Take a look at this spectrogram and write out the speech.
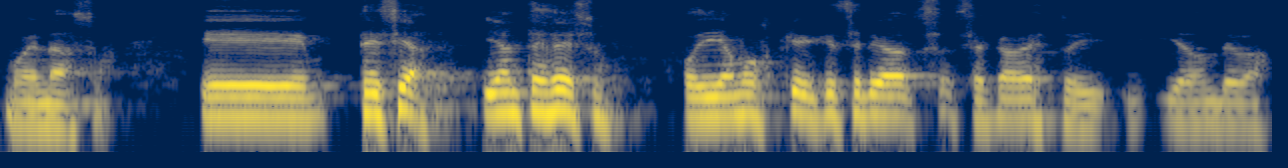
Buenazo. Eh, te decía, y antes de eso, o digamos, ¿qué, qué sería, se acaba esto y, y, a dónde va?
